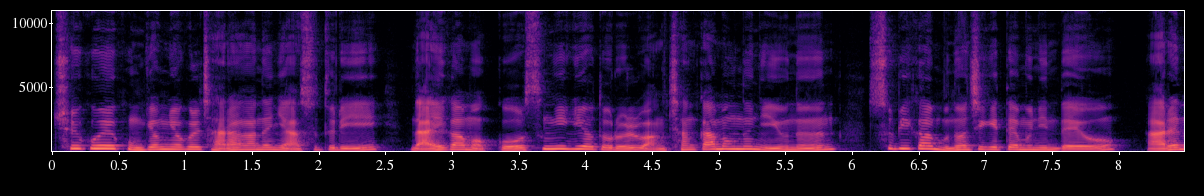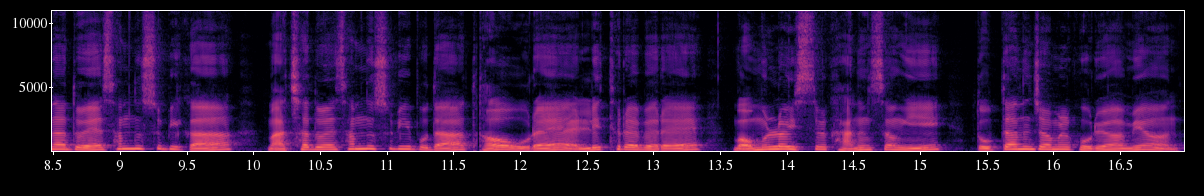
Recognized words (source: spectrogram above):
최고의 공격력을 자랑하는 야수들이 나이가 먹고 승리 기여도를 왕창 까먹는 이유는 수비가 무너지기 때문인데요. 아레나도의 3루 수비가 마차도의 3루 수비보다 더 오래 엘리트 레벨에 머물러 있을 가능성이 높다는 점을 고려하면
